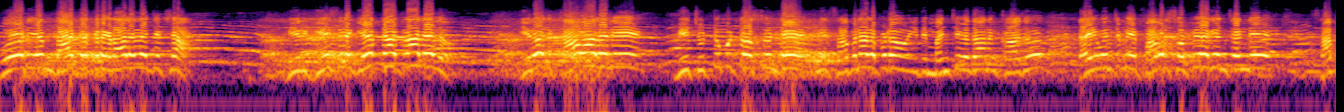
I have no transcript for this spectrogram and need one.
పోడియం దాటి అక్కడికి రాలేదు అధ్యక్ష. మీరు గీసిన గేట్ దాటి రాలేదు. ఈరోజు కావాలని మీ చుట్టుముట్టు వస్తుంటే మీరు సభ నడపడం ఇది మంచి విధానం కాదు. దయవుంచి మీ పవర్స్ ఉపయోగించండి సభ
